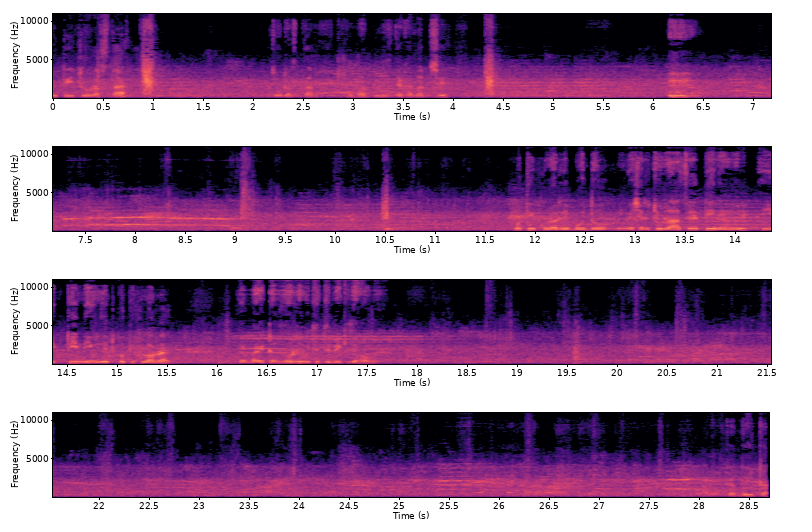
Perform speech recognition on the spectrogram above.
ওইটি চৌরাস্তা। চৌরাস্তার ওভার ব্রিজ দেখা যাচ্ছে। প্রতি ফ্লোরে বৈধ গ্যাসের চুলা আছে, তিন ইউনিট তিন ইউনিট প্রতি ফ্লোরে এই এটা জরুরি ভিত্তিতে বিক্রি হবে। দুইটা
